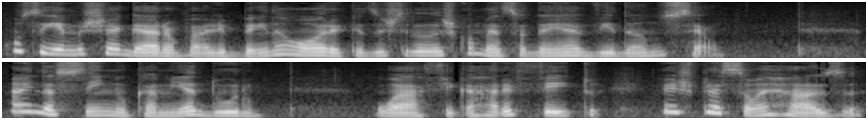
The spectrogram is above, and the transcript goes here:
conseguimos chegar ao vale bem na hora que as estrelas começam a ganhar vida no céu. Ainda assim, o caminho é duro. O ar fica rarefeito e a expressão é rasa,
